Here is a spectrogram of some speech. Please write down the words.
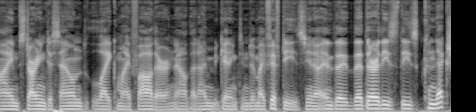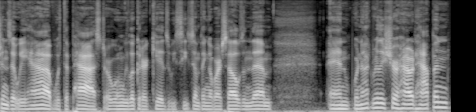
I'm starting to sound like my father now that I'm getting into my 50s, you know, and the, that there are these these connections that we have with the past, or when we look at our kids, we see something of ourselves in them, and we're not really sure how it happened,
